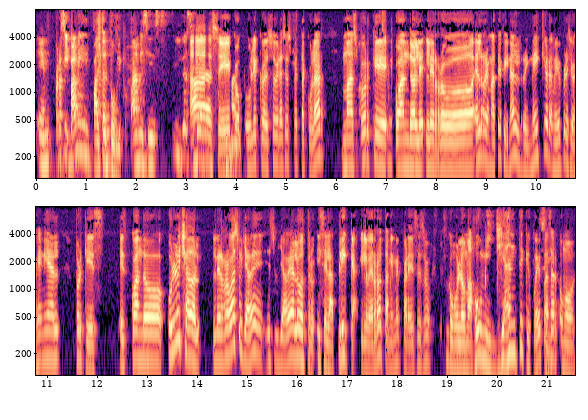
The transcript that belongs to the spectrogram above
Eh, pero sí, para mí faltó el público. Para mí sí es. sí, sí, Ah, sí, con público eso hubiera sido espectacular. Más porque cuando le, le robó el remate final, el Rainmaker, a mí me pareció genial porque es, es cuando un luchador le roba su llave, su llave al otro y se la aplica y lo derrota, a mí me parece eso como lo más humillante que puede Sí. pasar, como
